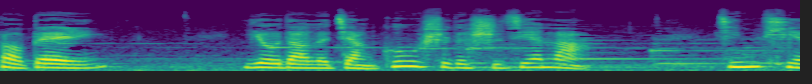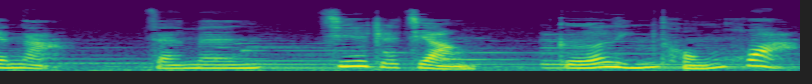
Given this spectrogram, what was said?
宝贝，又到了讲故事的时间啦！今天呐，咱们接着讲格林童话，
